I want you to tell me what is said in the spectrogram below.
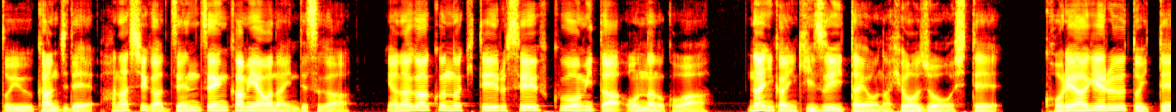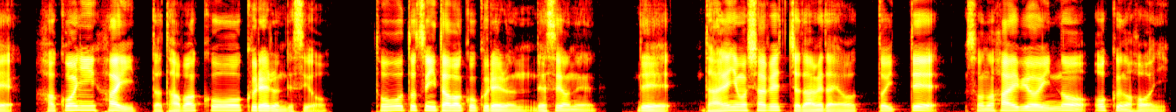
という感じで話が全然噛み合わないんですが、柳川くんの着ている制服を見た女の子は何かに気づいたような表情をして、これあげる？と言って箱に入ったタバコをくれるんですよ。唐突にタバコくれるんですよね。で、誰にも喋っちゃダメだよと言って、その廃病院の奥の方に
